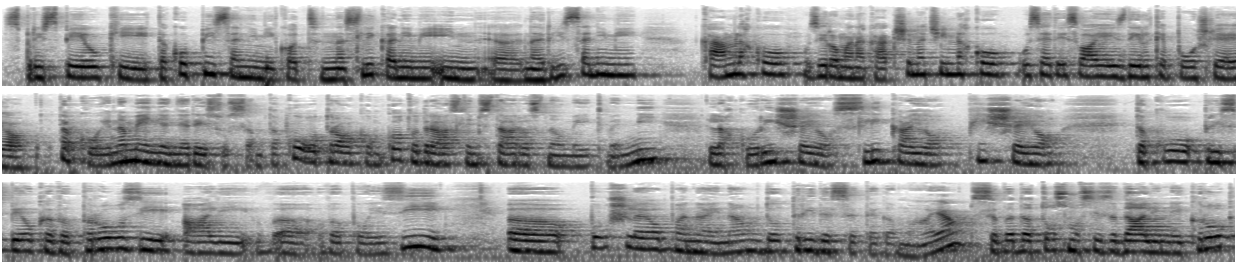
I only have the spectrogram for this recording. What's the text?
s prispevki, tako pisanimi kot naslikanimi in e, narisanimi kam lahko oziroma na kakšen način lahko vse te svoje izdelke pošljajo. Tako je namenjen res vsem, tako otrokom kot odraslim starostne omejitve ni, lahko rišejo, slikajo, pišejo tako prispevke v prozi ali v, v poeziji, eh, pošljajo pa naj nam do 30. maja. Seveda, to smo si zadali nek rok,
